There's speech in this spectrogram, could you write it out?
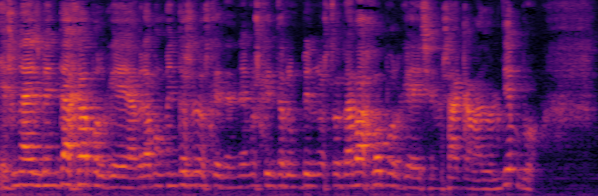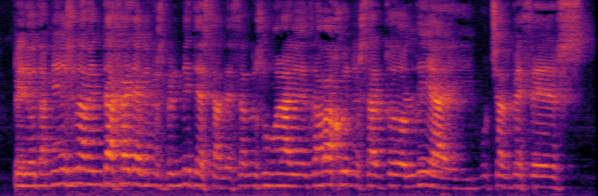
Es una desventaja porque habrá momentos en los que tendremos que interrumpir nuestro trabajo porque se nos ha acabado el tiempo pero también es una ventaja ya que nos permite establecernos un horario de trabajo y no estar todo el día y muchas veces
